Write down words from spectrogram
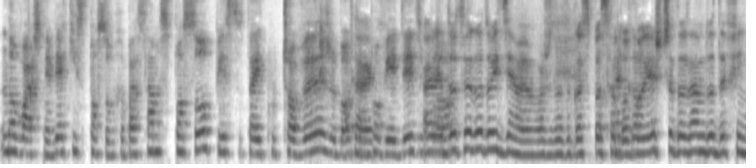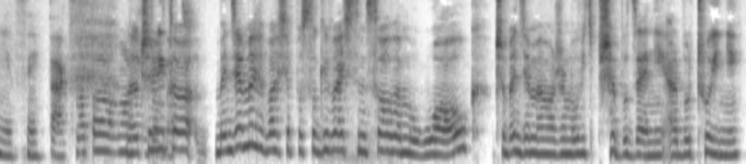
no właśnie, w jaki sposób? Chyba sam sposób jest tutaj kluczowy, żeby o Tak, tym powiedzieć, Ale do tego dojdziemy może do tego sposobu, tego- bo jeszcze dodam do definicji. tak, no to No, czyli dodać. to będziemy chyba się posługiwać tym słowem woke, czy będziemy może mówić przebudzeni albo czujni?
